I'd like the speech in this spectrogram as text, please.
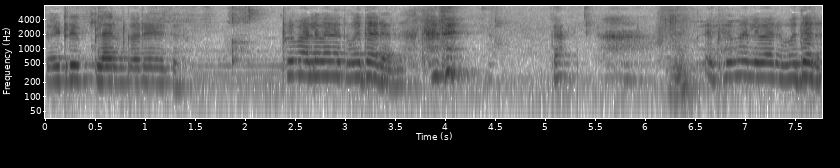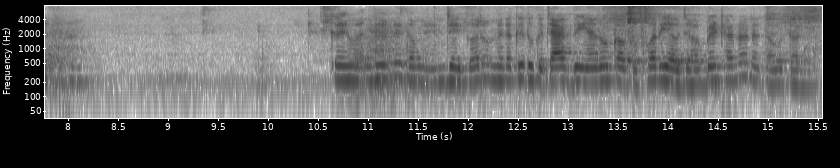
કોઈ ટ્રીપ પ્લાન કરે કે. ફેમિલી વાળા તો વધારે ને. એ ફેમિલી વાળા વધારે કંઈ વાંધો નહીં તમે એન્જોય કરો. મેં તો કીધું કે ચાર દી અહીંયા રોકાવ તો ફરી આવજો. બેઠા ન રહેતા હોટલમાં.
